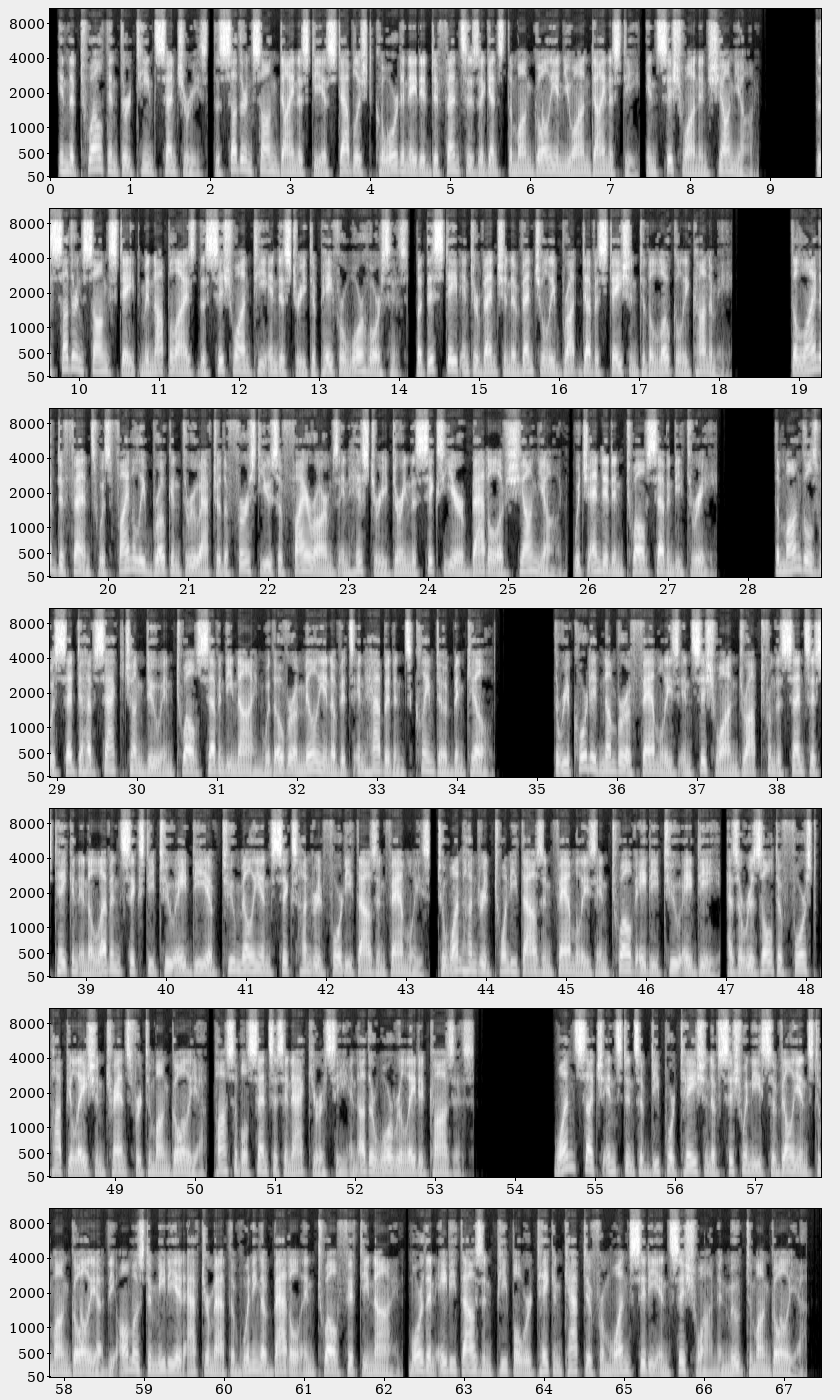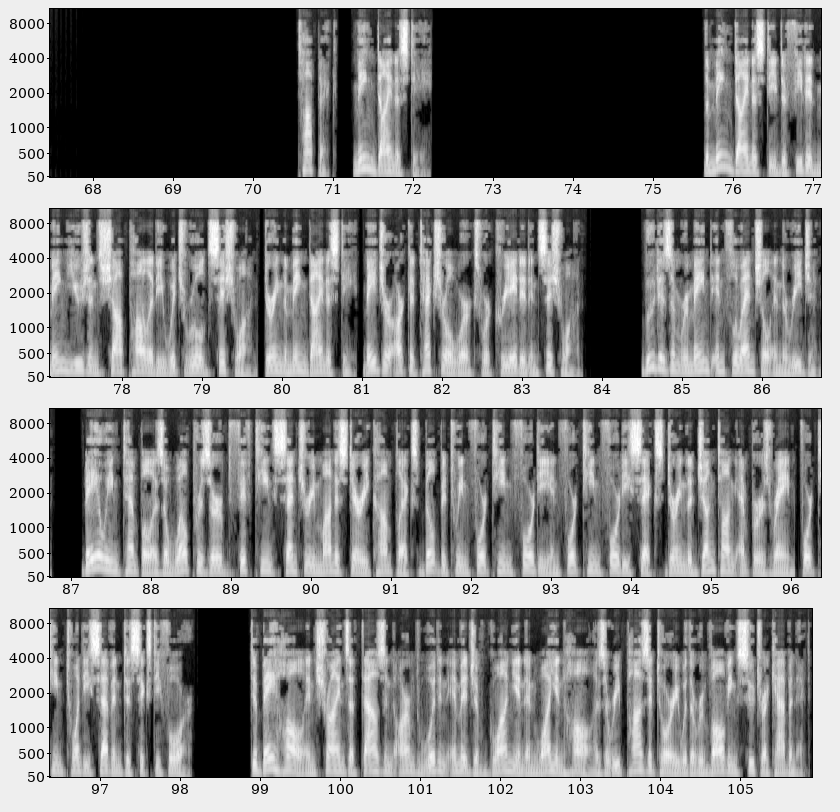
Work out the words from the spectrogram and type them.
In the 12th and 13th centuries, the southern Song dynasty established coordinated defences against the Mongolian Yuan dynasty, in Sichuan and Xiangyang. The southern Song state monopolized the Sichuan tea industry to pay for warhorses, but this state intervention eventually brought devastation to the local economy. The line of defense was finally broken through after the first use of firearms in history during the six-year Battle of Xiangyang, which ended in 1273. The Mongols was said to have sacked Chengdu in 1279 with over a million of its inhabitants claimed to have been killed. The recorded number of families in Sichuan dropped from the census taken in 1162 AD of 2,640,000 families, to 120,000 families in 1282 AD, as a result of forced population transfer to Mongolia, possible census inaccuracy and other war-related causes. One such instance of deportation of Sichuanese civilians to Mongolia the almost immediate aftermath of winning a battle in 1259, more than 80,000 people were taken captive from one city in Sichuan and moved to Mongolia. Ming dynasty The Ming dynasty defeated Ming Yuzhen's Xia polity which ruled Sichuan. During the Ming dynasty, major architectural works were created in Sichuan. Buddhism remained influential in the region. Baoyuan Temple is a well-preserved 15th-century monastery complex built between 1440 and 1446 during the Zhengtong Emperor's reign 1427 -64. Dabei Hall enshrines a thousand-armed wooden image of Guanyin and Huayan Hall as a repository with a revolving sutra cabinet.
